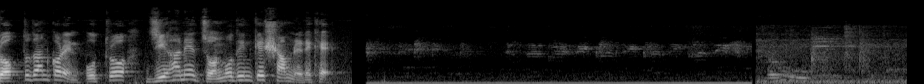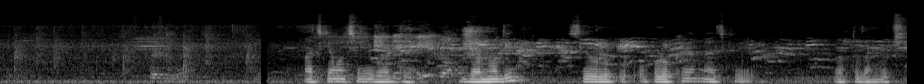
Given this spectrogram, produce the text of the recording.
রক্তদান করেন পুত্র জিহানের জন্মদিনকে সামনে রেখে। আজকে আমার ছেলের বার্থডে জন্মদিন। সেগুলো উপলক্ষে আমি আজকে রক্তদান করছি।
